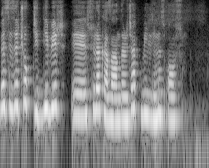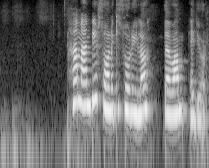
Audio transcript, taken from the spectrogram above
ve size çok ciddi bir e, süre kazandıracak bilginiz olsun. Hemen bir sonraki soruyla devam ediyorum.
